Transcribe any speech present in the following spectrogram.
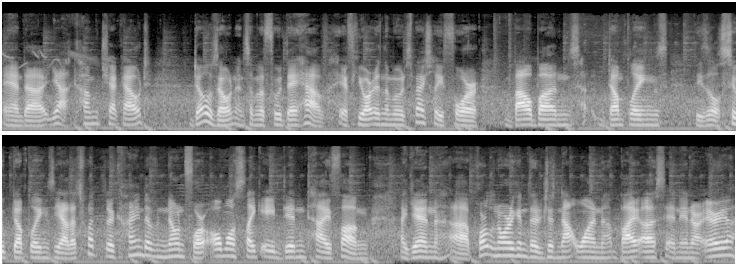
And uh, yeah, come check out Dough Zone and some of the food they have. If you are in the mood, especially for bao buns, dumplings, these little soup dumplings, yeah, that's what they're kind of known for, almost like a Din Tai Fung. Again, uh, Portland, Oregon, they're just not one by us and in our area,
